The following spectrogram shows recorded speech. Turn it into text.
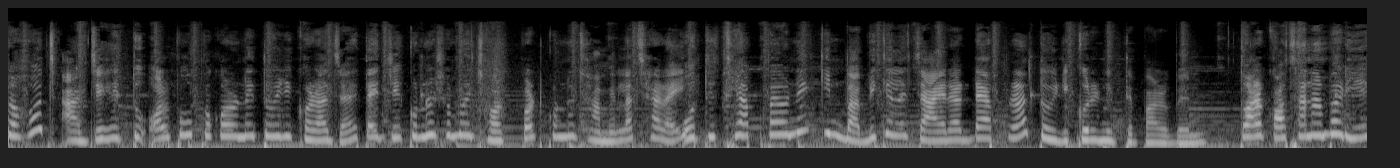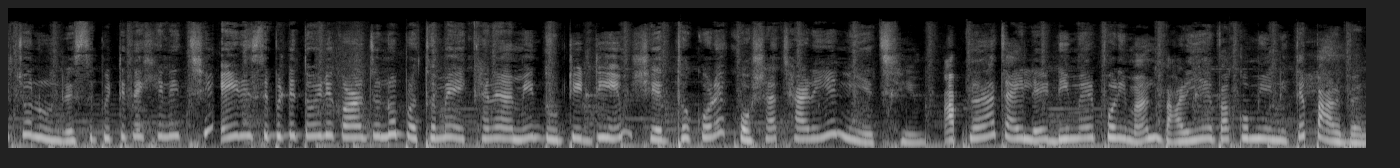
সহজ আর যেহেতু অল্প উপকরণে তৈরি করা যায়, তাই যে কোনো সময় ঝটপট কোনো ঝামেলা ছাড়াই অতিথি আপ্যায়নে কিংবা বিকেলে চায়ের আড্ডায় আপনারা তৈরি করে নিতে পারবেন। তো আর কথা না বাড়িয়ে চলুন রেসিপিটি দেখে নিচ্ছি। এই রেসিপিটি তৈরি করার জন্য প্রথমে এখানে আমি দুটি ডিম সেদ্ধ করে খোসা ছাড়িয়ে নিয়েছি। আপনারা চাইলে ডিমের পরিমাণ বাড়িয়ে বা কমিয়ে নিতে পারবেন।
